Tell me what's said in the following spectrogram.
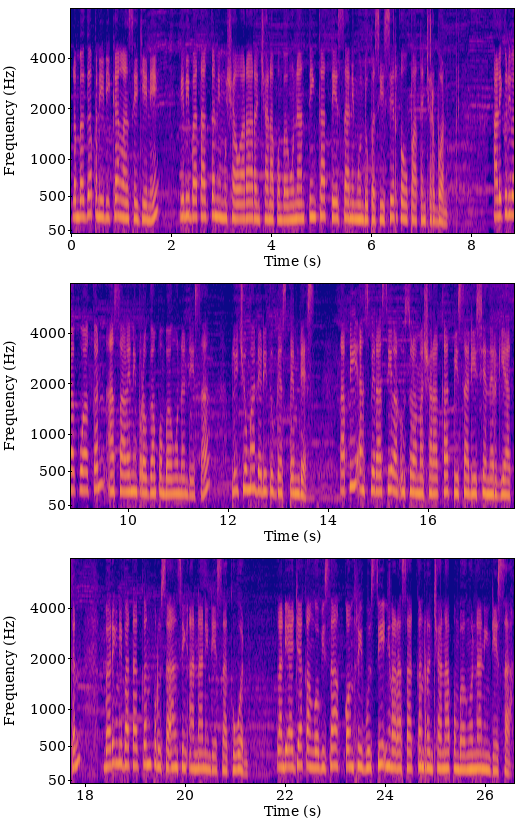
lembaga pendidikan lan sejene dilibatakan di musyawarah rencana pembangunan tingkat desa di Mundu Pesisir Kabupaten Cirebon. Hal itu dilakukan asalnya program pembangunan desa, beli cuma dari tugas Pemdes. Tapi aspirasi dan usulan masyarakat bisa disinergiakan, baring dibatakan perusahaan sing anan desa Kuwun. Lan diajak kanggo bisa kontribusi nyelarasakan rencana pembangunan di desa.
